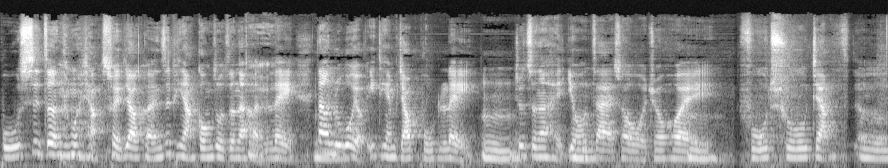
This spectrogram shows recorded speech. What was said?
不是真的那么想睡觉，可能是平常工作真的很累。但如果有一天比较不累，嗯，就真的很悠哉的时候，我就会浮出这样子的、嗯、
